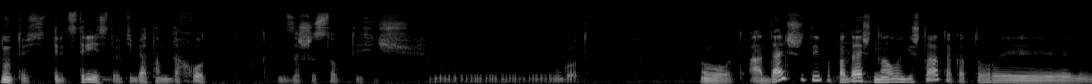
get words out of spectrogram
Ну, то есть 33, если у тебя там доход за 600 тысяч в год. Вот. А дальше ты попадаешь на налоги штата, которые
